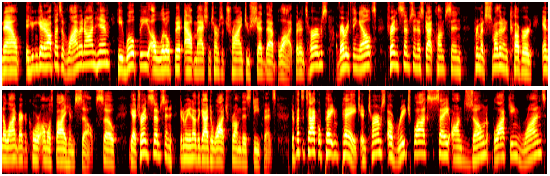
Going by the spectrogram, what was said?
Now, if you can get an offensive lineman on him, he will be a little bit outmatched in terms of trying to shed that block. But in terms of everything else, Trenton Simpson has got Clemson pretty much smothered and covered in the linebacker corps almost by himself. So, yeah, Trenton Simpson going to be another guy to watch from this defense. Defensive tackle Payton Page, in terms of reach blocks, say on zone blocking runs,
